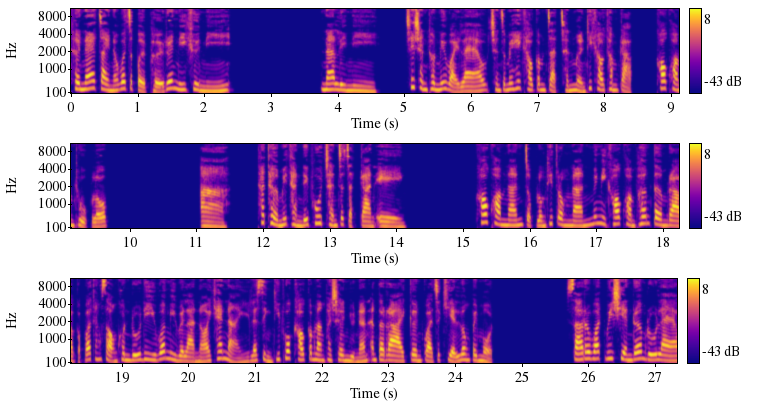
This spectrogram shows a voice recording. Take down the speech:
เธอแน่ใจนะว่าจะเปิดเผยเรื่องนี้คืนนี้ นาลินีใช่ฉันทนไม่ไหวแล้ว ฉันจะไม่ให้เขากำจัดฉันเหมือนที่เขาทำกับ ข้อความถูกลบ อา ถ้าเธอไม่ทันได้พูดฉันจะจัดการเอง ข้อความนั้นจบลงที่ตรงนั้นไม่มีข้อความเพิ่มเติมราวกับว่าทั้งสองคนรู้ดีว่ามีเวลาน้อยแค่ไหน และสิ่งที่พวกเขากำลังเผชิญอยู่นั้นอันตรายเกินกว่าจะเขียนลงไปหมด สารวัตรวิเชียนเริ่มรู้แล้ว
